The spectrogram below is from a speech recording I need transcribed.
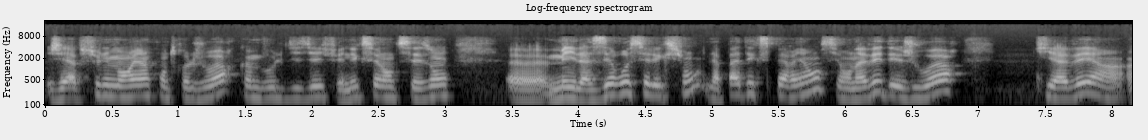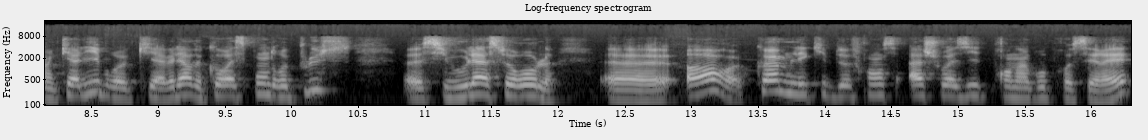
J'ai absolument rien contre le joueur. Comme vous le disiez, il fait une excellente saison, mais il a zéro sélection, il n'a pas d'expérience. Et on avait des joueurs qui avaient un calibre qui avait l'air de correspondre plus, si vous voulez, à ce rôle. or, comme l'équipe de France a choisi de prendre un groupe resserré,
